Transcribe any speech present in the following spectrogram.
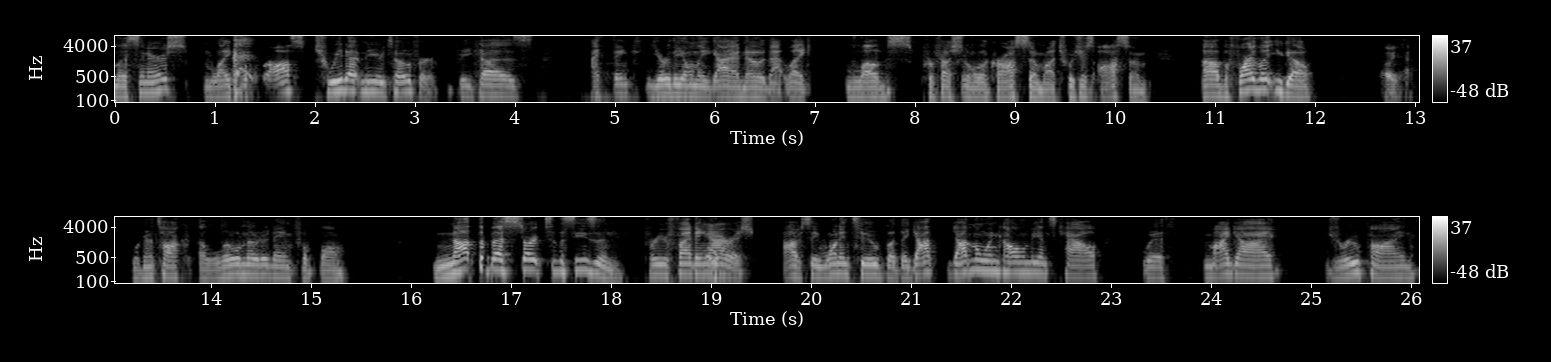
listeners like lacrosse, tweet at me or Topher because I think you're the only guy I know that like loves professional lacrosse so much, which is awesome. Uh, before I let you go, oh yeah, we're gonna talk a little Notre Dame football. Not the best start to the season for your Fighting oh. Irish. Obviously one and two, but they got got in the win column against Cal with my guy Drew Pyne.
